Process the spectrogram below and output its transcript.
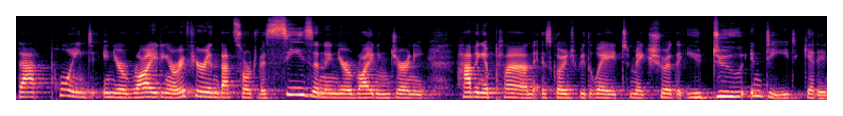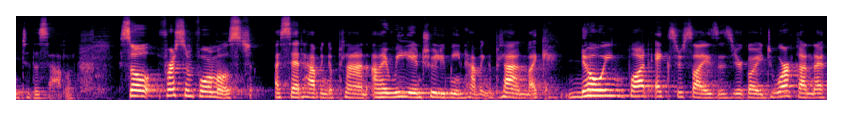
that point in your riding or if you're in that sort of a season in your riding journey, having a plan is going to be the way to make sure that you do indeed get into the saddle. So, first and foremost, I said having a plan, and I really and truly mean having a plan, like knowing what exercises you're going to work on. Now,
